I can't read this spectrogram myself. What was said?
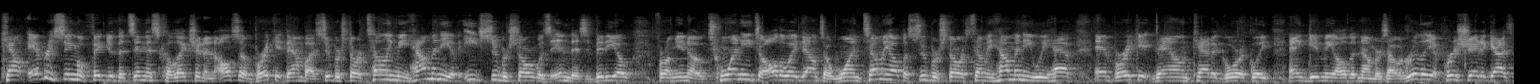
count every single figure that's in this collection, and also break it down by superstar, telling me how many of each superstar was in this video, from, you know, 20 to all the way down to 1. Tell me all the superstars, tell me how many we have, and break it down categorically, and give me all the numbers. I would really appreciate it, guys.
